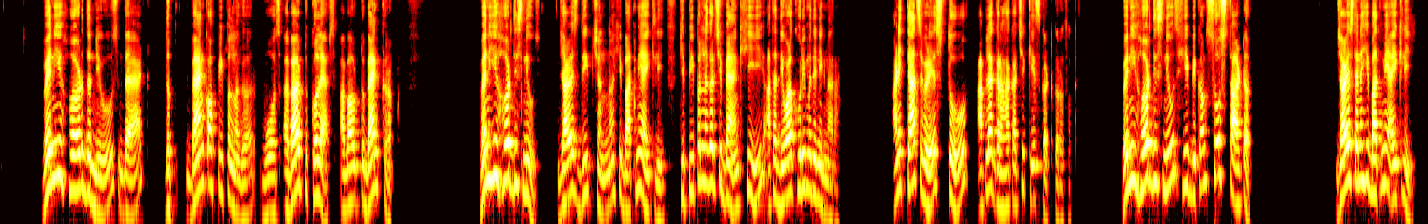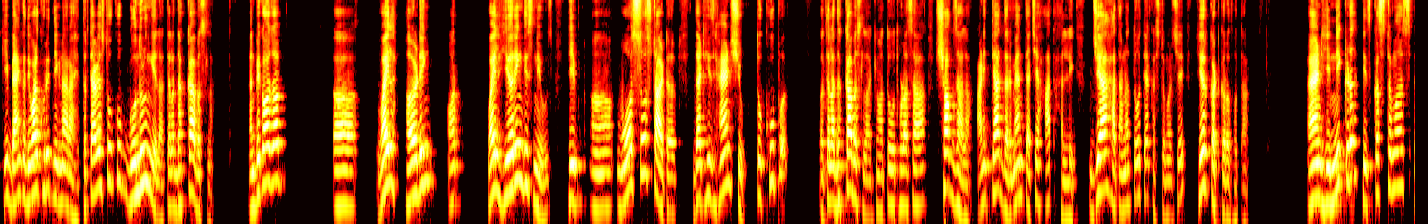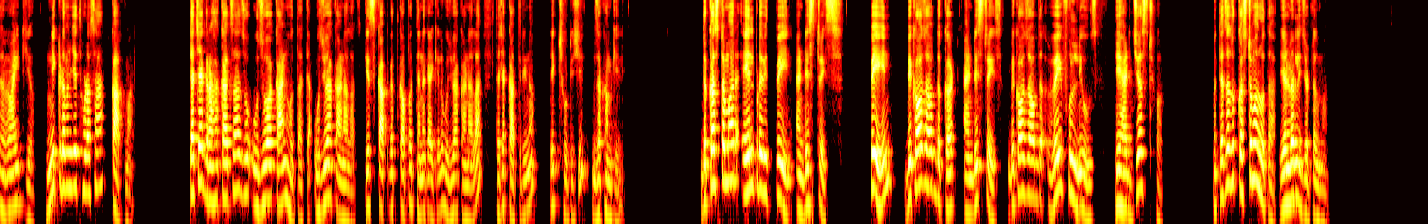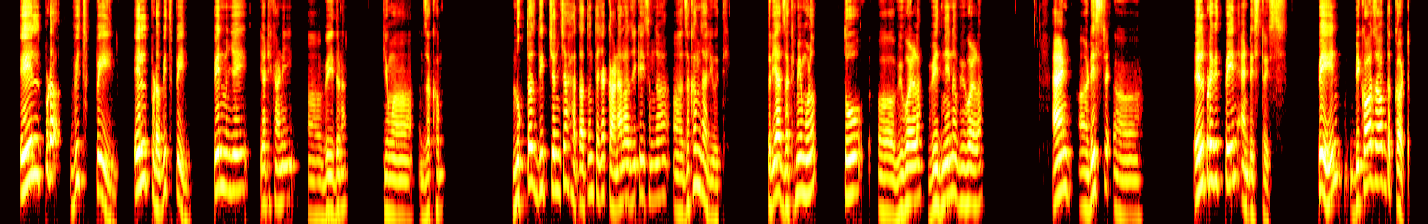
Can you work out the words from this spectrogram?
when he heard the news that the Bank of People Nagar was about to collapse, about to bankrupt. When he heard this news ज्यावेळेस दीपचंदनं ही बातमी ऐकली की पीपल नगरची बँक ही आता दिवाळखोरीमध्ये निघणार आहे. आणि त्याच वेळेस तो आपल्या ग्राहकाचे केस कट करत होता. When he heard this news he become so startled ज्यावेळेस त्याने ही बातमी ऐकली की बँक दिवाळखोरीत निघणार आहे तर त्यावेळेस तो खूप गोंधळून गेला त्याला धक्का बसला. And because of while hearing or while hearing this news he was so startled that his hand shook तो खूप त्याला धक्का बसला किंवा तो थोडासा शॉक झाला आणि त्या दरम्यान त्याचे हात हल्ले. ज्या हातानं तो त्या कस्टमरचे हेअर कट करत होता. अँड ही निकड हिज कस्टमर्स राईट इयर निकड म्हणजे थोडासा कापमार त्याच्या ग्राहकाचा जो उजवा कान होता त्या उजव्या कानाला केस कापत कापत त्यानं काय केलं? उजव्या कानाला त्याच्या कात्रीनं एक छोटीशी जखम केली. The customer helped with pain and distress pain because of the cut and distress because of the woeful news he had just heard मग त्याचा जो कस्टमर होता elderly gentleman yelped with pain yelped with pain pain म्हणजे या ठिकाणी वेदना किंवा जखम. नुकतंच दीपचंदच्या हातातून त्याच्या कानाला जे काही समजा जखम झाली होती तर या जखमेमुळं तो विवळला वेदनेनं विवळला. And distress yelped with pain and distress pain because of the cut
